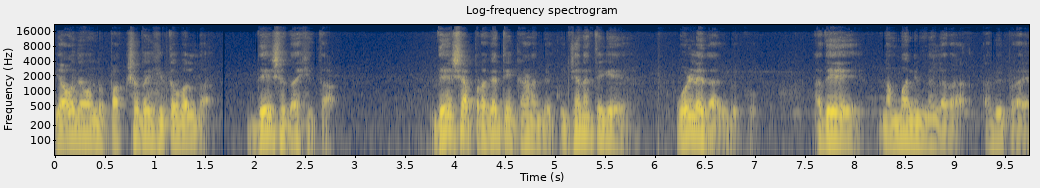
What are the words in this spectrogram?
ಯಾವುದೇ ಒಂದು ಪಕ್ಷದ ಹಿತವಲ್ಲ, ದೇಶದ ಹಿತ. ದೇಶ ಪ್ರಗತಿ ಕಾಣಬೇಕು, ಜನತೆಗೆ ಒಳ್ಳೆಯದಾಗಬೇಕು. ಅದೇ ನಮ್ಮ ನಿಮ್ಮೆಲ್ಲರ ಅಭಿಪ್ರಾಯ.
